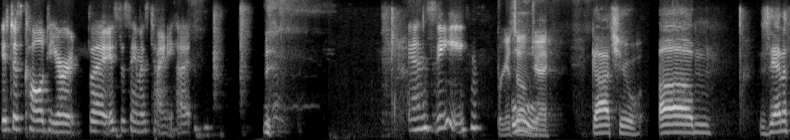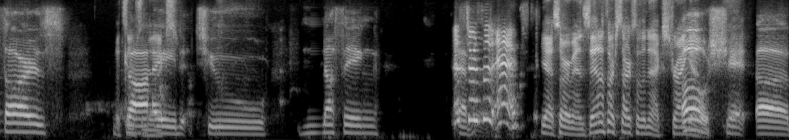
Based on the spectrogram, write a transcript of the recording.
It's just called yurt, but it's the same as tiny hut. and Z. Bring us home, Ooh. Jay. Got you. Um, Xanathar's That starts with an X. guide to nothing. That Ever. starts with X. Yeah, sorry, man. Xanathar starts with an X. Try again. Oh shit. Uh,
